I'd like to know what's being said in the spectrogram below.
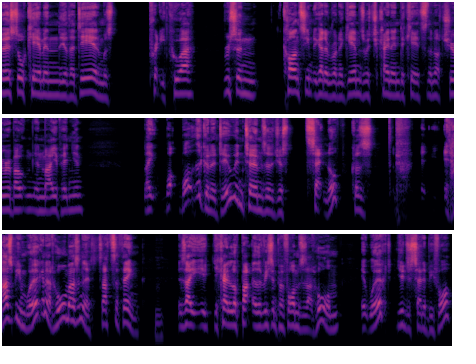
Burstow came in the other day and was pretty poor. Rusyn can't seem to get a run of games, which kind of indicates they're not sure about him, in my opinion. Like, what what they're going to do in terms of just setting up? Because it, it has been working at home, hasn't it? That's the thing. Hmm. It's like you, you kind of look back at the recent performances at home. It worked. You just said it before.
